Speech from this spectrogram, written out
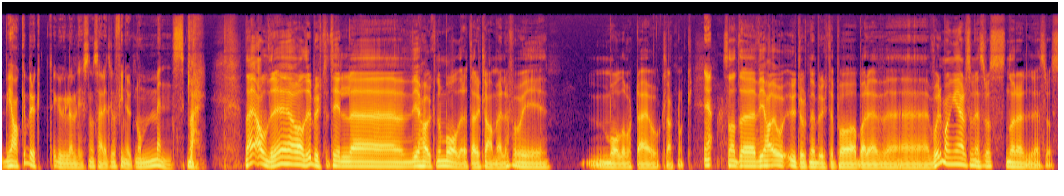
Vi har ikke brukt Google Analytics noe særlig til å finne ut noe om mennesker. Nei. Nei, aldri, og aldri brukt det til uh, Vi har jo ikke noe målretta reklame heller, for vi målet vårt er jo klart nok. Ja. Sånn at uh, vi har jo utelukkende brukt det på bare uh, Hvor mange er det som leser oss? Når er det de leser oss?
